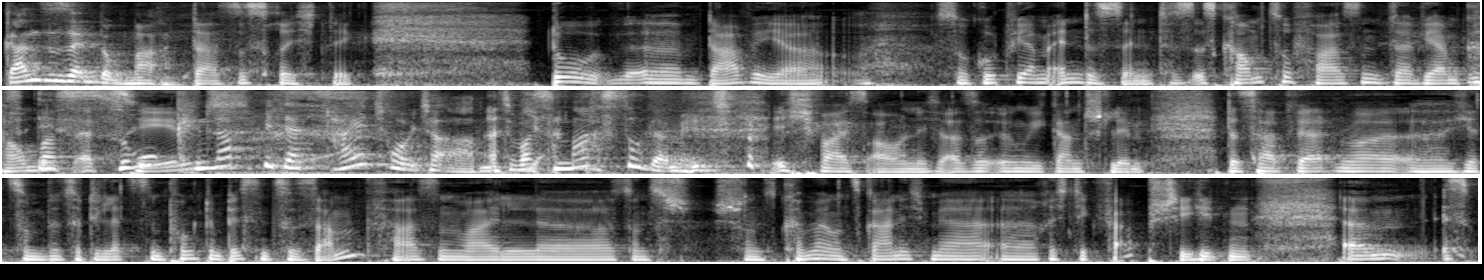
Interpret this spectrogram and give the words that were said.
ganze Sendung machen. Das ist richtig. Du, äh, da wir ja so gut wie am Ende sind, das ist kaum zu fassen, da wir haben kaum was ist erzählt. so knapp mit der Zeit heute Abend. Was Ja. machst du damit? Ich weiß auch nicht, also irgendwie ganz schlimm. Deshalb werden wir äh, jetzt so, so die letzten Punkte ein bisschen zusammenfassen, weil äh, sonst, sonst können wir uns gar nicht mehr äh, richtig verabschieden. Ähm, es,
